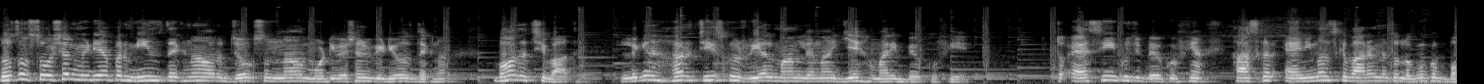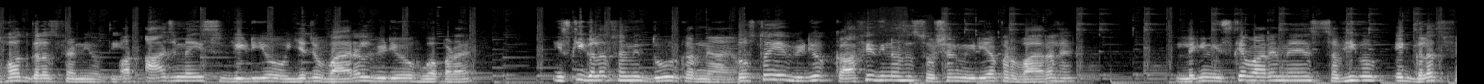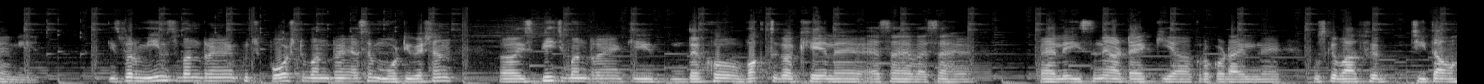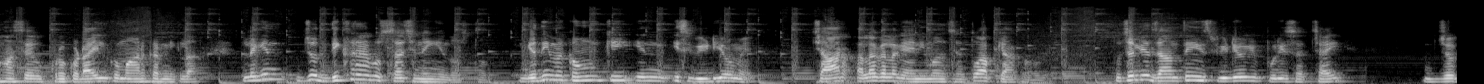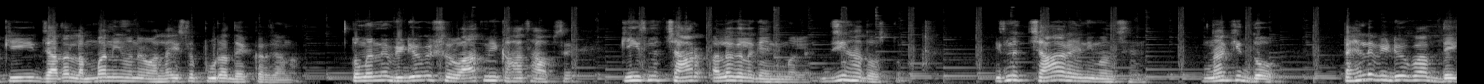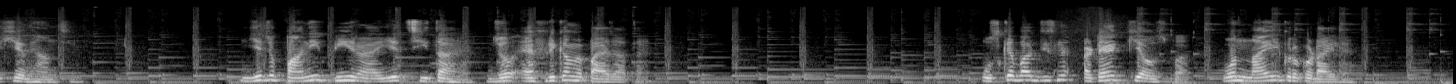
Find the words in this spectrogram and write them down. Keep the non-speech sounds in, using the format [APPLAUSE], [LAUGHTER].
दोस्तों social media पर memes देखना और जोक सुनना मोटिवेशन वीडियोस देखना, बहुत अच्छी बात है। लेकिन हर चीज़ को रियल मान लेना, ये हमारी बेवकूफ़ी है। तो ऐसी कुछ बेवकूफ़ियाँ, खासकर एनिमल्स के बारे में तो लोगों को बहुत गलत फहमी होती है। और आज मैं इस वीडियो ये जो वायरल वीडियो हुआ पड़ा है, इसकी गलत फहमी दूर करने आया दोस्तों, ये वीडियो काफ़ी दिनों से सोशल मीडिया पर वायरल है, लेकिन इसके बारे में सभी को एक गलत फहमी है। इस पर मीम्स बन रहे हैं, कुछ पोस्ट बन रहे हैं, ऐसे मोटिवेशन स्पीच बन रहे हैं कि देखो वक्त का खेल है, ऐसा है, वैसा है। पहले इसने अटैक किया क्रोकोडाइल ने, उसके बाद फिर चीता वहाँ से क्रोकोडाइल को मार कर निकला। लेकिन जो दिख रहा है वो सच नहीं है दोस्तों। यदि मैं कहूँ कि इन, इस वीडियो में चार अलग अलग एनिमल्स हैं तो आप क्या कहोगे? तो चलिए जानते हैं इस वीडियो की पूरी सच्चाई। जो कि ज़्यादा लंबा नहीं होने वाला है, इसलिए पूरा देख कर जाना। तो मैंने वीडियो की शुरुआत में ही कहा था आपसे कि इसमें चार अलग अलग एनिमल हैं। जी हाँ दोस्तों, इसमें चार एनिमल्स हैं, ना कि दो। पहले वीडियो को आप देखिए ध्यान से। ये जो पानी पी रहा है, ये चीता है, जो अफ्रीका में पाया जाता है। उसके बाद जिसने अटैक किया उस पर, वो नाइल क्रोकोडाइल है।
